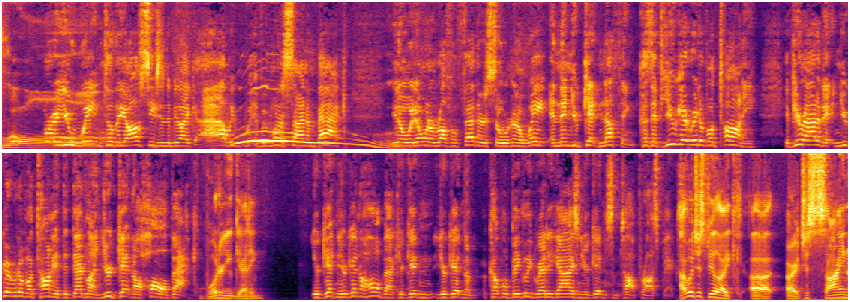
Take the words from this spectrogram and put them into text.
Whoa, Or are you waiting until the offseason to be like, ah, we, if we want to sign him back, you know, we don't want to ruffle feathers, so we're going to wait, and then you get nothing. Because if you get rid of Ohtani, if you're out of it and you get rid of Ohtani at the deadline, you're getting a haul back. what are you getting? You're getting you're getting a haul back. You're getting you're getting a, a couple big league ready guys, and you're getting some top prospects. I would just be like, uh, all right, just sign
